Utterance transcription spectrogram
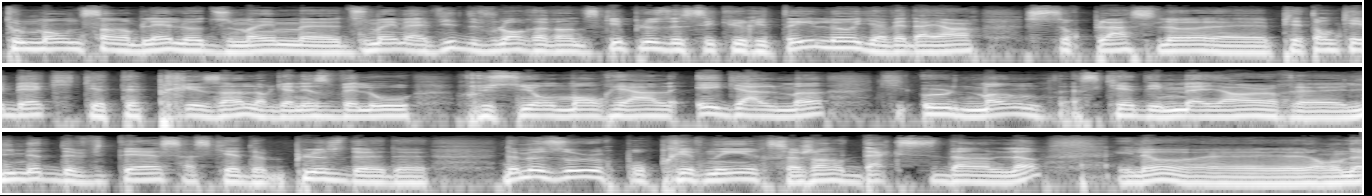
Tout le monde semblait là du même du même avis de vouloir revendiquer plus de sécurité. Là, il y avait d'ailleurs sur place là euh, Piéton Québec qui était présent, l'organisme Vélo Russion Montréal également, qui eux demandent à ce qu'il y ait des meilleures euh, limites de vitesse, à ce qu'il y ait de plus de, de, de mesures pour prévenir ce genre d'accident là. Et là, euh, on a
